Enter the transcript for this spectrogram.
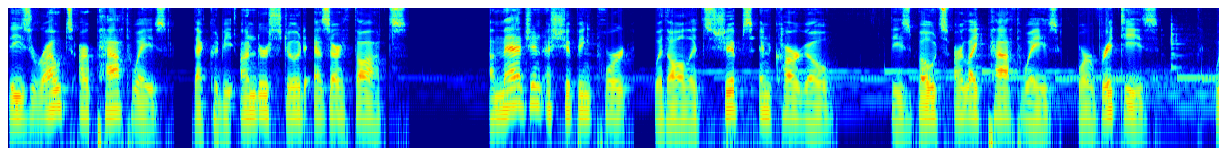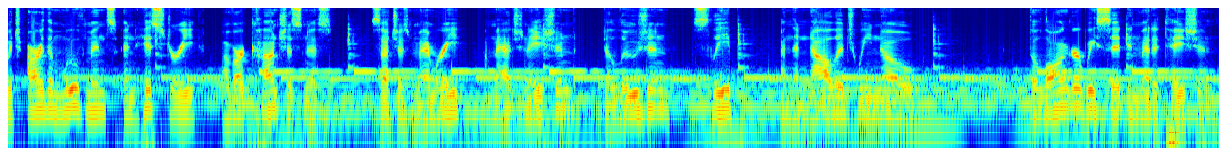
These routes are pathways that could be understood as our thoughts. Imagine a shipping port with all its ships and cargo. These boats are like pathways, or vrittis, which are the movements and history of our consciousness, such as memory, imagination, delusion, sleep, and the knowledge we know. The longer we sit in meditation,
